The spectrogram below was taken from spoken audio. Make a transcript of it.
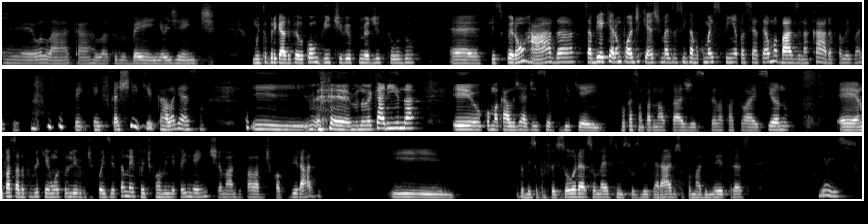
É, olá, Carla, tudo bem? Oi, gente. Muito obrigada pelo convite, viu? Primeiro de tudo, é, fiquei super honrada. Sabia que era um podcast, mas assim, tava com uma espinha, passei até uma base na cara. Falei, vai que tem, tem que ficar chique, Carla Gesson. E é, meu nome é Karina. Eu, como a Carla já disse, eu publiquei Vocação para Naufrágios pela Patois esse ano. É, ano passado eu publiquei um outro livro de poesia também, foi de forma independente, chamado Palavra de Copo Virado. E também sou professora, sou mestre em estudos literários, sou formada em letras. E é isso.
